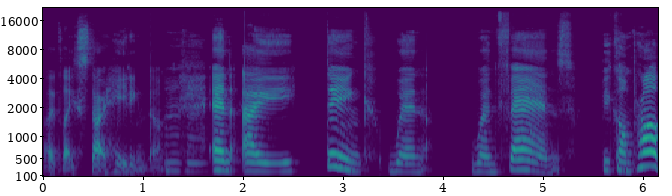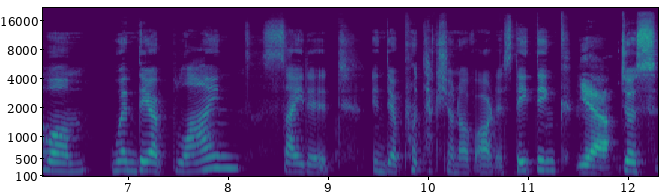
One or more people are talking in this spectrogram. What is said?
Like like start hating them. Mhm. And I think when when fans become problem when they are blindsided in their protection of artists, they think yeah just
